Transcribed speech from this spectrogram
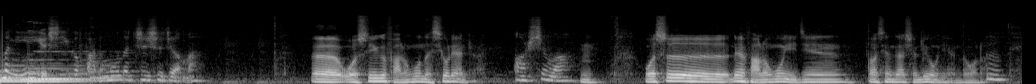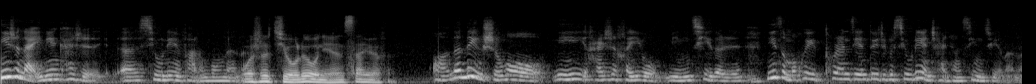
那您也是一个法轮功的支持者吗？呃，我是一个法轮功的修炼者。哦，是吗？嗯，我是练法轮功已经到现在是六年多了。嗯，您是哪一年开始呃修炼法轮功的呢？我是九六年三月份。哦，那那个时候您还是很有名气的人，你怎么会突然间对这个修炼产生兴趣了呢？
